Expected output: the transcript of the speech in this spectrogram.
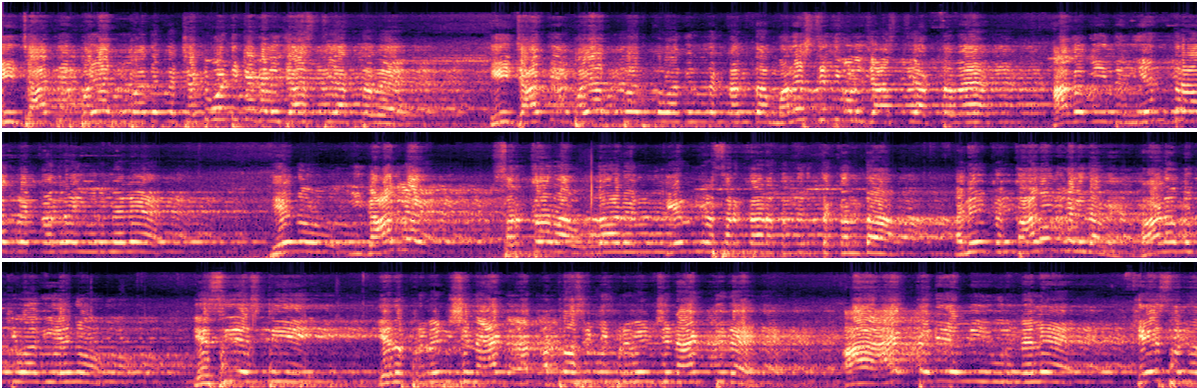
ಈ ಜಾತಿ ಭಯೋತ್ಪಾದಕ ಚಟುವಟಿಕೆಗಳು ಜಾಸ್ತಿ ಆಗ್ತವೆ. ಈ ಜಾತಿ ಭಯೋತ್ಪಾದಕವಾಗಿರ್ತಕ್ಕಂಥ ಮನಸ್ಥಿತಿಗಳು ಜಾಸ್ತಿ ಆಗ್ತವೆ. ಹಾಗಾಗಿ ಇದು ನಿಯಂತ್ರಣ ಆಗ್ಬೇಕಾದ್ರೆ ಇವ್ರ ಮೇಲೆ ಏನು ಈಗಾಗಲೇ ಸರ್ಕಾರ ಉದಾಹರಣೆ ಕೇಂದ್ರ ಸರ್ಕಾರ ತಂದಿರತಕ್ಕಂತ ಅನೇಕ ಕಾನೂನುಗಳಿದ್ದಾವೆ ಬಹಳ ಮುಖ್ಯವಾಗಿ ಏನು ಎಸ್ ಸಿ, ಎಸ್ ಟಿ ಏನು prevention act atrocity prevention act ಇದೆ. ಆ ಆಕ್ಟ್ ಅಡಿಯಲ್ಲಿ ಇವ್ರ ಮೇಲೆ ಕೇಸನ್ನು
